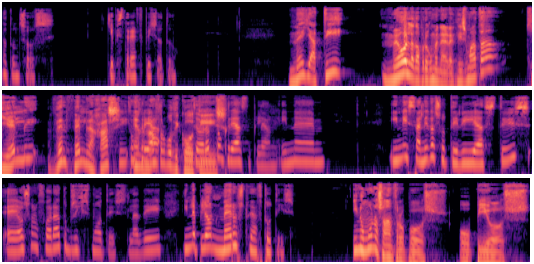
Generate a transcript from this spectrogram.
να τον σώσει. Και επιστρέφει πίσω του. Ναι, γιατί με όλα τα προηγούμενα ερεθίσματα και η Έλλη δεν θέλει να χάσει τον έναν άνθρωπο δικό τη. Θεωρώ ότι τον χρειάζεται πλέον. Είναι, είναι η σανίδα σωτηρίας της ε, όσον αφορά τον ψυχισμό της. Δηλαδή, είναι πλέον μέρος του εαυτού της. Είναι ο μόνος άνθρωπος ο οποίος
